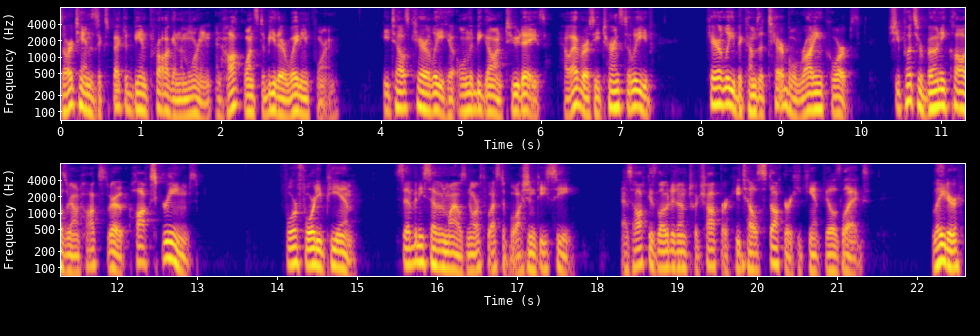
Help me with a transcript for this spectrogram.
Zartan is expected to be in Prague in the morning, and Hawk wants to be there waiting for him. He tells Carol Lee he'll only be gone two days. However, as he turns to leave, Carol Lee becomes a terrible rotting corpse. She puts her bony claws around Hawk's throat. Hawk screams. 4:40 p.m. 77 miles northwest of Washington D.C. As Hawk is loaded onto a chopper, he tells Stalker he can't feel his legs. Later,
